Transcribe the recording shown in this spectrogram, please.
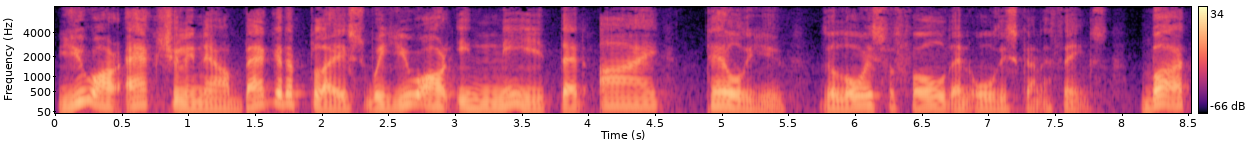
you are actually now back at a place where you are in need that I tell you the law is fulfilled and all these kind of things. But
